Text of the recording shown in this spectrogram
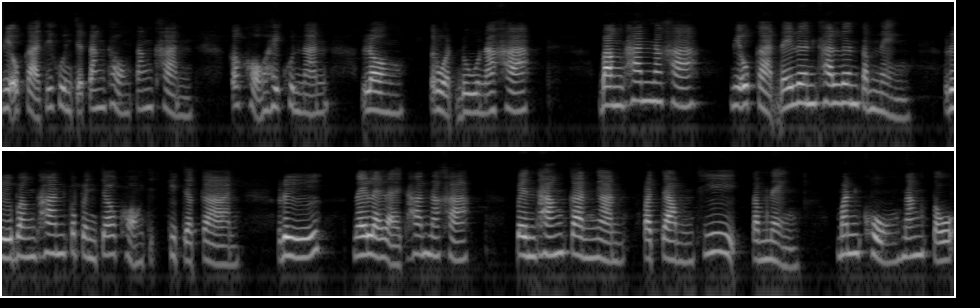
มีโอกาสที่คุณจะตั้งท้องตั้งครรภ์ก็ขอให้คุณนั้นลองตรวจดูนะคะ บางท่านนะคะ มีโอกาสได้เลื่อนขั้นเลื่อนตำแหน่ง หรือบางท่านก็เป็นเจ้าของกิจการ หรือ ในหลาย ๆ ท่านนะคะ เป็นทั้งการงานประจำที่ตำแหน่งมั่นคงนั่งโต๊ะ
